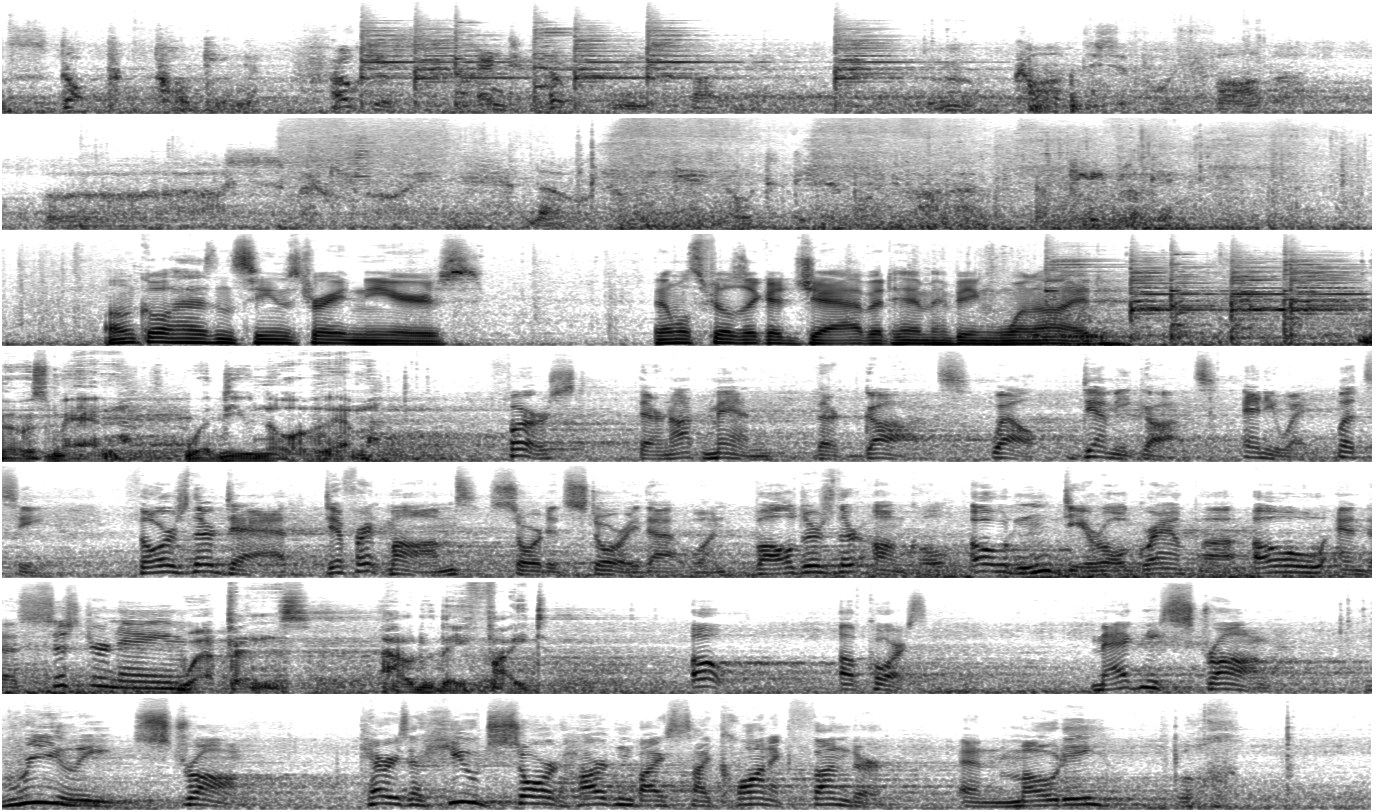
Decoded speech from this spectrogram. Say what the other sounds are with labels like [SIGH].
Will stop talking, focus, and help me find him. You can't disappoint father. Oh, smacky boy. No, no, we cannot disappoint father. Now keep looking. Uncle hasn't seen straight in years. It almost feels like a jab at him being one-eyed. Those men, what do you know of them? First, they're not men, they're gods. Well, demigods. Anyway, let's see. Thor's their dad, different moms, sordid story that one. Balder's their uncle, Odin, dear old grandpa. Oh, and a sister named... Weapons. How do they fight? Oh, of course. Magni's strong. Really strong. Carries a huge sword hardened by cyclonic thunder. And Modi? Ugh.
